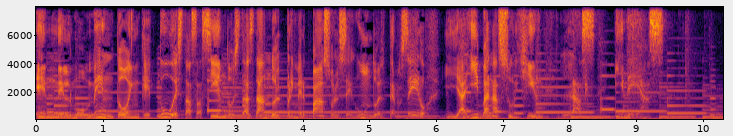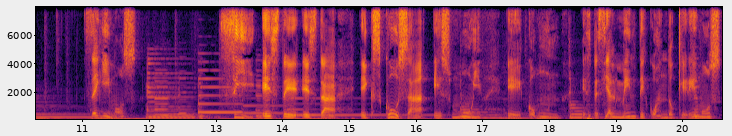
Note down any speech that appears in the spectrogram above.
en el momento en que tú estás haciendo, estás dando el primer paso, el segundo, el tercero, y ahí van a surgir las ideas. Seguimos Sí, este, esta excusa es muy eh, común, especialmente cuando queremos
